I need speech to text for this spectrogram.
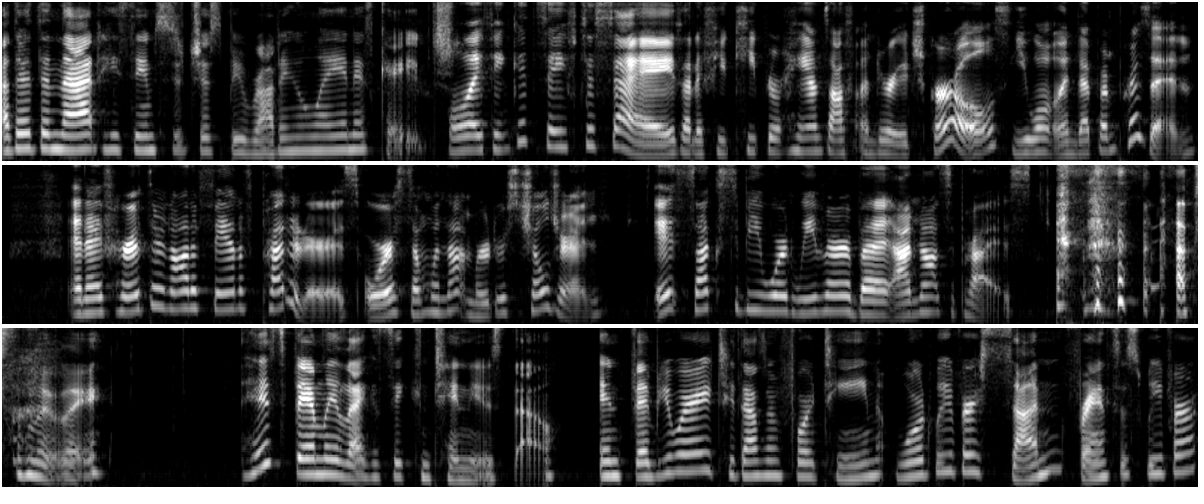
Other than that, he seems to just be rotting away in his cage. Well, I think it's safe to say that if you keep your hands off underage girls, you won't end up in prison. And I've heard they're not a fan of predators or someone that murders children. It sucks to be Ward Weaver, but I'm not surprised. Absolutely. His family legacy continues, though. In February 2014, Ward Weaver's son, Francis Weaver,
